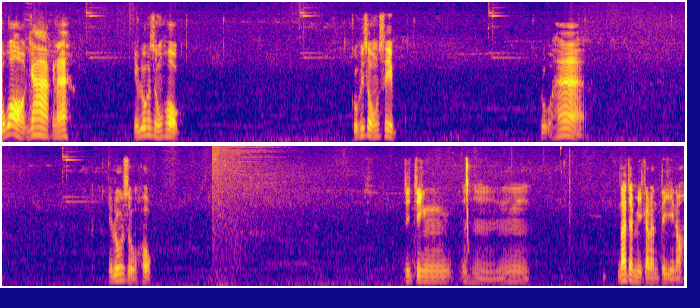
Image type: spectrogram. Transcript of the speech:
ผมว่าออกยากนะเป็นลูกขั้นสูงหกกรุพิสงสิบรุห้าเป็นลูกสูงหกจริงๆน่าจะมีการันตีเนาะ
